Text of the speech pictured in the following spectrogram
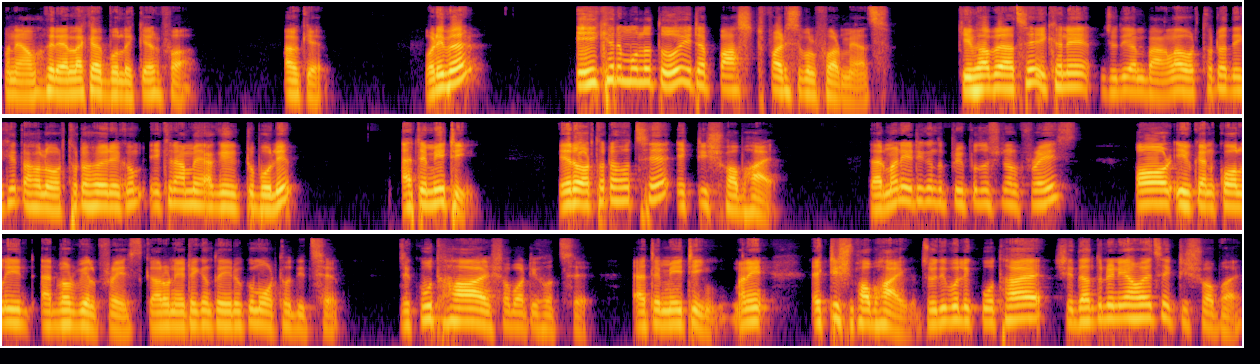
মানে আমাদের এলাকায় বলে কেরফা। ওকে এবার এইখানে মূলত এটা পাস্ট পার্টিসিপল ফর্মে আছে। কীভাবে আছে? এখানে যদি আমি বাংলা অর্থটা দেখি, তাহলে অর্থটা হয় এরকম। এখানে আমি আগে একটু বলি অ্যাট এ মিটিং এর অর্থটা হচ্ছে একটি সভায়। তার মানে এটি কিন্তু prepositional phrase or you can call it adverbial phrase কারণ এটা কিন্তু এরকম অর্থ দিচ্ছে যে কোথায় সভাটি হচ্ছে অ্যাট এ মিটিং মানে একটি সভায়। যদি বলি কোথায় সিদ্ধান্তটি নেওয়া হয়েছে, একটি সভায়।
